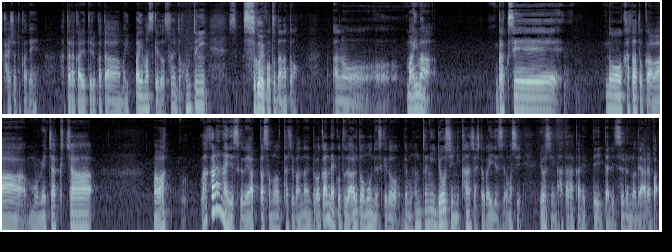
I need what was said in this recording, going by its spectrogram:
会社とかで働かれてる方もいっぱいいますけどそういうのって本当にすごいことだなと。あのまあ今学生の方とかはもうめちゃくちゃ、まあ、わ分からないですけどやっぱその立場なって分かんないことではあると思うんですけどでも本当に両親に感謝した方がいいですよもし両親が働かれていたりするのであれば。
